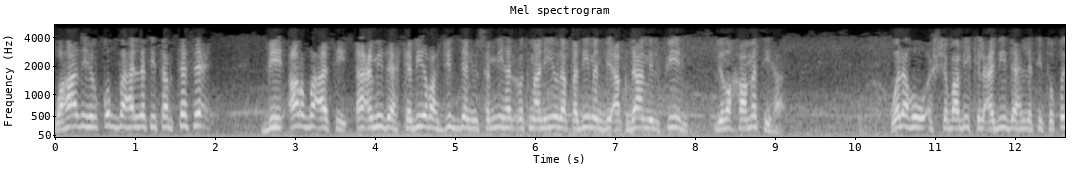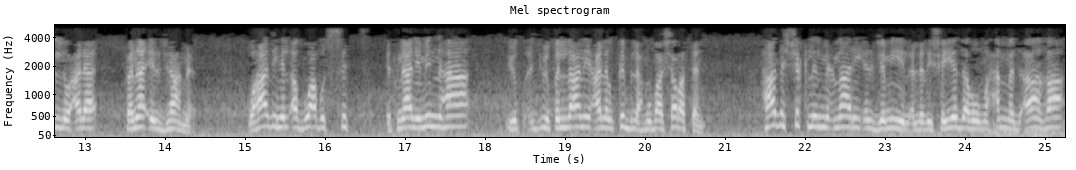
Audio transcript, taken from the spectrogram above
وهذه القبة التي ترتفع بأربعة أعمدة كبيرة جدا يسميها العثمانيون قديما بأقدام الفيل لضخامتها. وله الشبابيك العديدة التي تطل على فناء الجامع. وهذه الأبواب الست اثنان منها يطلان على القبلة مباشرة. هذا الشكل المعماري الجميل الذي شيده محمد آغا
